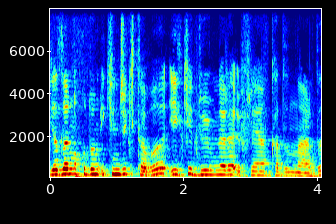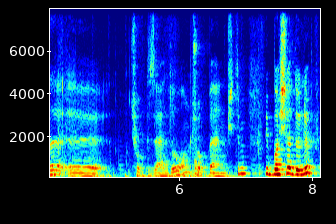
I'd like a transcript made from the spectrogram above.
Yazarın okuduğum ikinci kitabı ilki düğümlere üfleyen kadınlardı. Çok güzeldi o. Onu çok beğenmiştim. Bir başa dönüp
